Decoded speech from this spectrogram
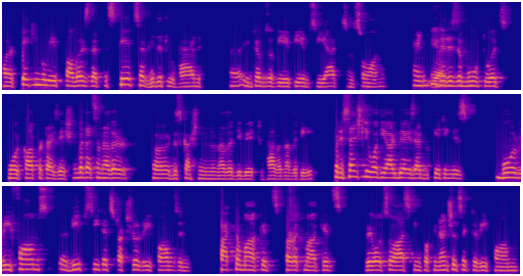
are taking away powers that the states have hitherto had uh, in terms of the APMC acts and so on. And yeah. there is a move towards more corporatization. But that's another uh, discussion and another debate to have another day. But essentially, what the RBI is advocating is more reforms, uh, deep seated structural reforms in factor markets, product markets. They're also asking for financial sector reform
